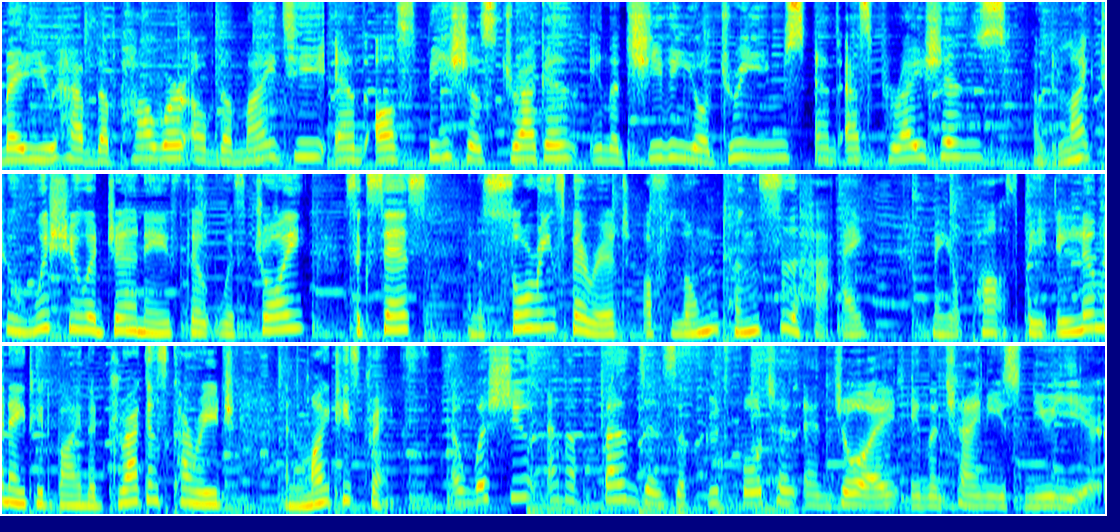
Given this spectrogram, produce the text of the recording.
May you have the power of the mighty and auspicious dragon in achieving your dreams and aspirations. I would like to wish you a journey filled with joy, success, and the soaring spirit of Long Teng Si Hai. May your path be illuminated by the dragon's courage and mighty strength. And wish you an abundance of good fortune and joy in the Chinese New Year.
